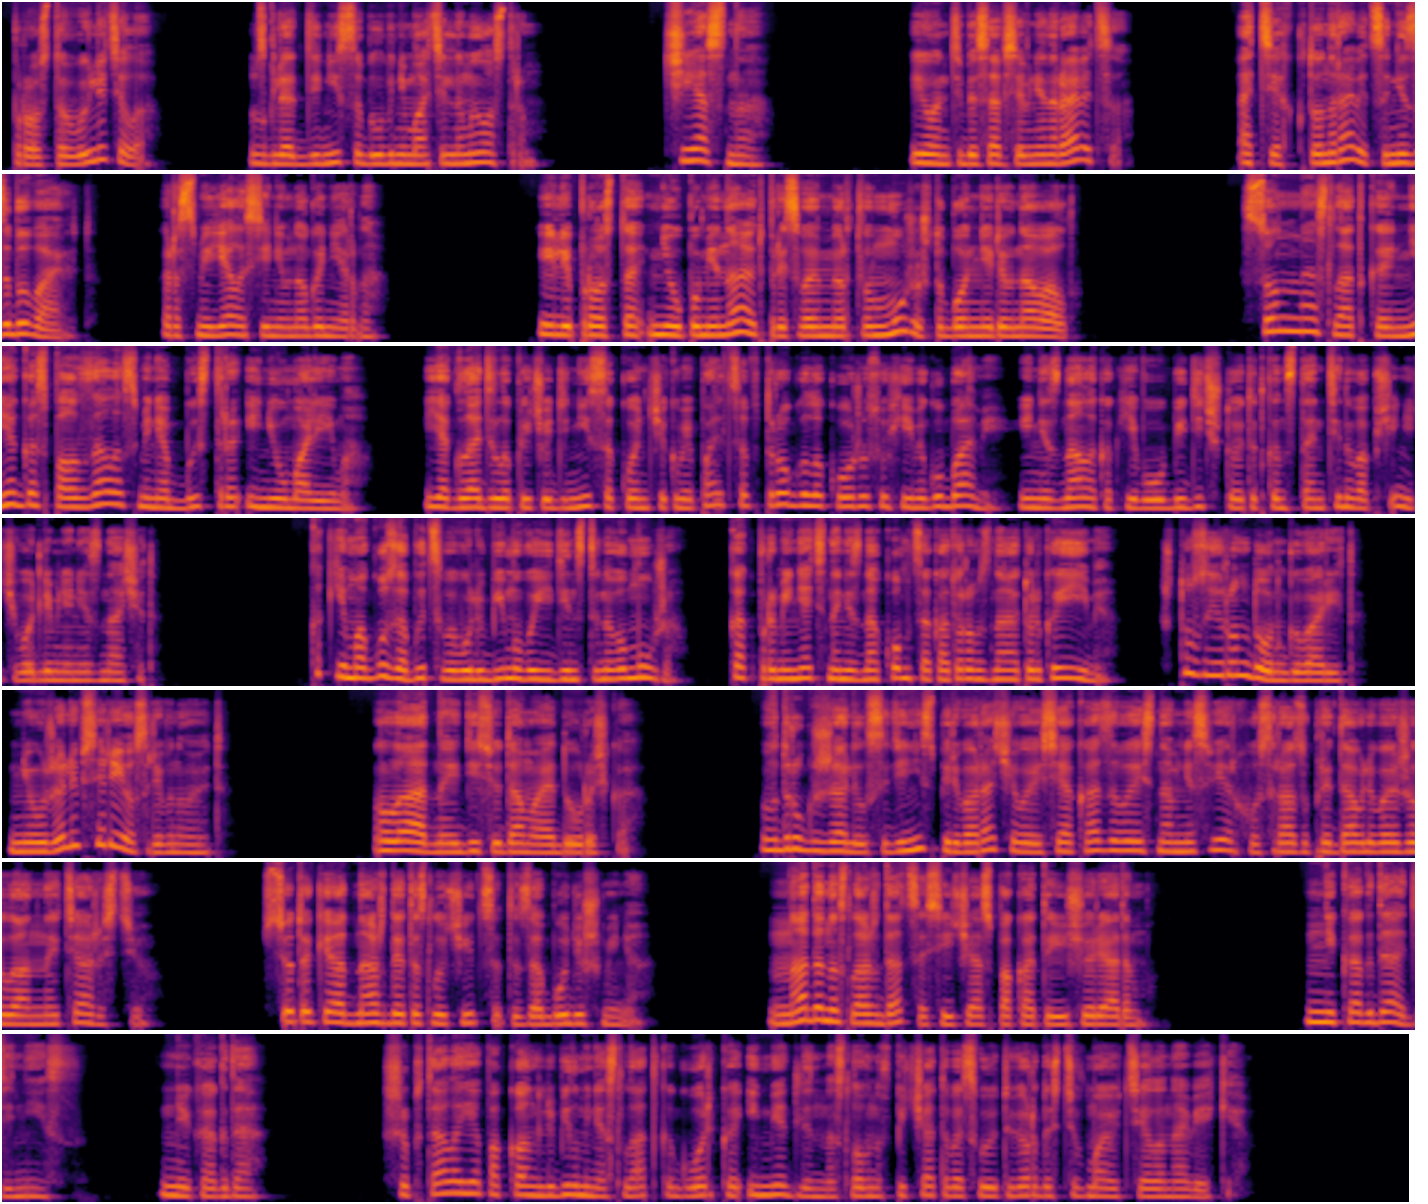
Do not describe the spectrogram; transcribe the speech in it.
Просто вылетела? Взгляд Дениса был внимательным и острым. Честно. И он тебе совсем не нравится? А тех, кто нравится, не забывают. Рассмеялась я немного нервно. Или просто не упоминают при своем мертвом муже, чтобы он не ревновал. Сонная сладкая нега сползала с меня быстро и неумолимо. Я гладила плечо Дениса кончиками пальцев, трогала кожу сухими губами и не знала, как его убедить, что этот Константин вообще ничего для меня не значит. Как я могу забыть своего любимого и единственного мужа? Как променять на незнакомца, о котором знаю только имя? Что за ерунду он говорит? Неужели всерьез ревнует? Ладно, иди сюда, моя дурочка. Вдруг сжалился Денис, переворачиваясь и оказываясь на мне сверху, сразу придавливая желанной тяжестью. все таки однажды это случится, ты забудешь меня. Надо наслаждаться сейчас, пока ты еще рядом. Никогда, Денис, никогда. Шептала я, пока он любил меня сладко, горько и медленно, словно впечатывая свою твердость в мое тело навеки.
